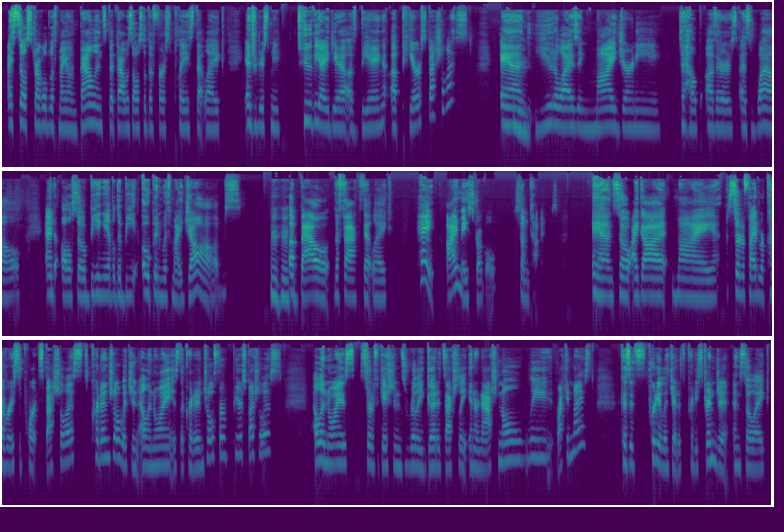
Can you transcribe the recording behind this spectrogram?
I still struggled with my own balance, but that was also the first place that like introduced me to the idea of being a peer specialist and hmm. utilizing my journey to help others as well and also being able to be open with my jobs mm-hmm. about the fact that like hey i may struggle sometimes and so i got my certified recovery support specialist credential which in illinois is the credential for peer specialists illinois certification is really good it's actually internationally recognized because it's pretty legit it's pretty stringent and so like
